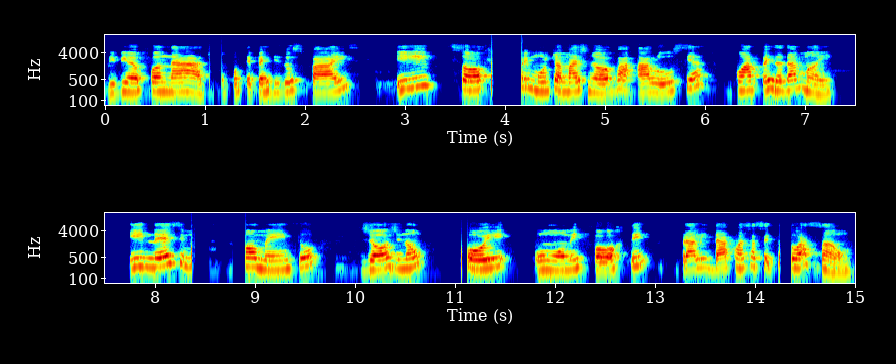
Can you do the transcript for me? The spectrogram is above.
vivia em orfanato por ter perdido os pais e sofre muito a mais nova, a Lúcia, com a perda da mãe. E nesse momento, Jorge não foi um homem forte para lidar com essa situação.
